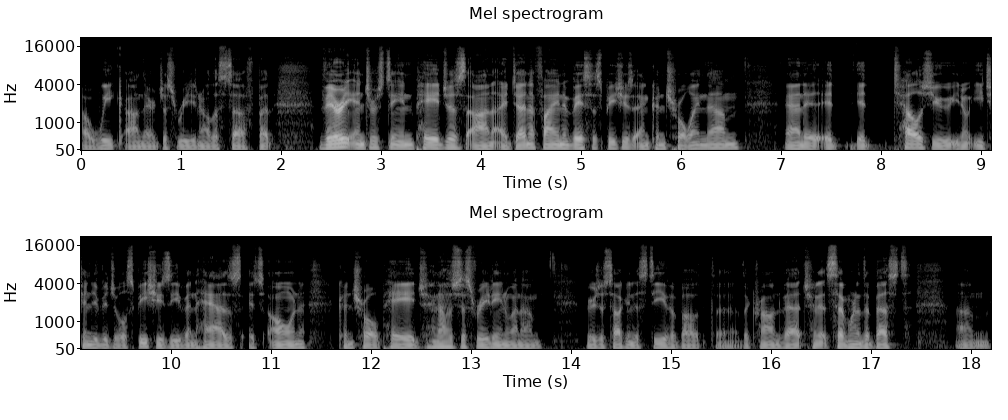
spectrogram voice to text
a week on there just reading all this stuff. But very interesting pages on identifying invasive species and controlling them. And it, it, it tells you, you know, each individual species even has its own control page. And I was just reading when um, we were just talking to Steve about the, the crown vetch, and it said one of the best um,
